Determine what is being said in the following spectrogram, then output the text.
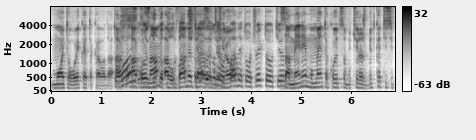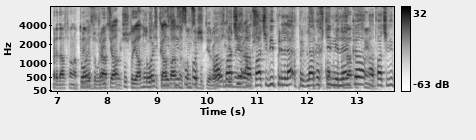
моята лойка е такава, да. Тоест, ако, ако знам, ако не отпадне, знам, трябва да не отпадне този човек, той отива. За мен е момента, който саботираш битка, ти си предател на племето, трябва да тя постоянно да ти казва, аз не съм саботирал. А това, че, а това, че ви привлякахте Миленка, а това, че ви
